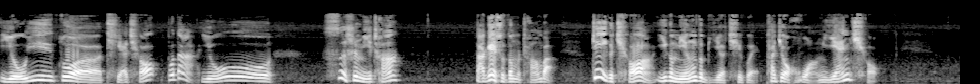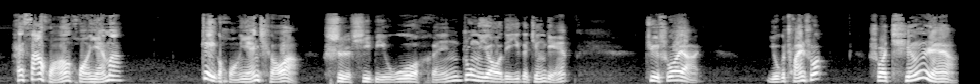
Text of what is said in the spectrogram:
有一座铁桥，不大，有。四十米长，大概是这么长吧。这个桥啊，一个名字比较奇怪，它叫谎言桥。还撒谎谎言吗？这个谎言桥啊，是西比乌很重要的一个景点。据说呀，有个传说，说情人啊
